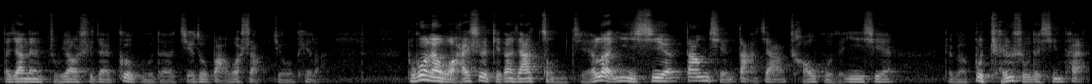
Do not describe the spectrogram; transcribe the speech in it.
大家呢，主要是在个股的节奏把握上就 OK 了。不过呢，我还是给大家总结了一些当前大家炒股的一些这个不成熟的心态，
